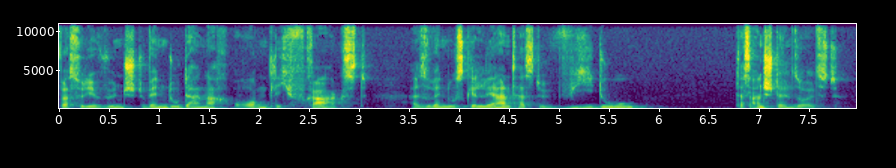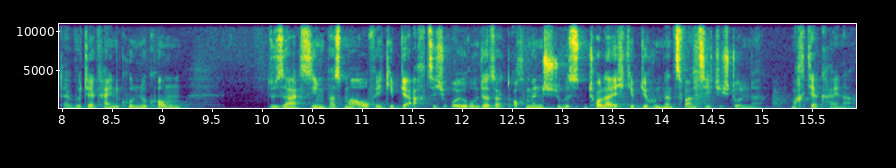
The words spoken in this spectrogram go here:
was du dir wünschst, wenn du danach ordentlich fragst. Also wenn du es gelernt hast, wie du das anstellen sollst. Da wird ja kein Kunde kommen, du sagst ihm, pass mal auf, ich gebe dir 80 Euro und er sagt, ach Mensch, du bist ein toller, ich gebe dir 120 die Stunde. Macht ja keiner.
